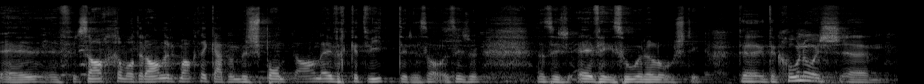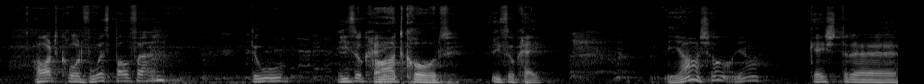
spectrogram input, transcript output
äh, für Sachen, die der andere gemacht hat, geben wir spontan einfach weiter. So, es ist, es ist einfach lustig. Der, der Kuno ist äh, Hardcore-Fußballfan. Du, Eishockey. Hardcore. Eishockey. Ja, schon, ja. Gestern äh,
